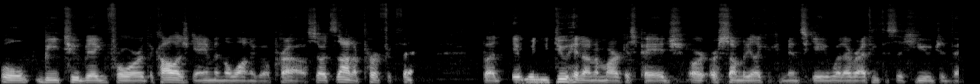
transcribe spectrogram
will be too big for the college game and they'll want to go pro. So it's not a perfect thing. But it, when you do hit on a Marcus Paige or, or somebody like a Kaminsky, whatever, I think this is a huge advantage.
